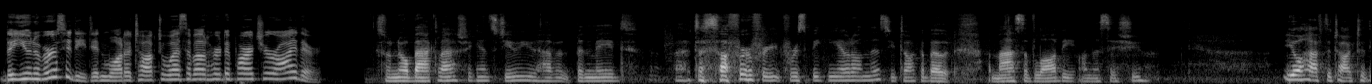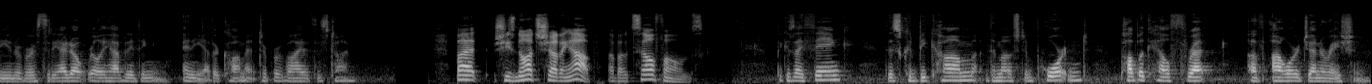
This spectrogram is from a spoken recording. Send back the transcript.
The university didn't want to talk to us about her departure either. So, no backlash against you? You haven't been made uh, to suffer for, for speaking out on this? You talk about a massive lobby on this issue. You'll have to talk to the university. I don't really have anything, any other comment to provide at this time. But she's not shutting up about cell phones. Because I think this could become the most important public health threat of our generation.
